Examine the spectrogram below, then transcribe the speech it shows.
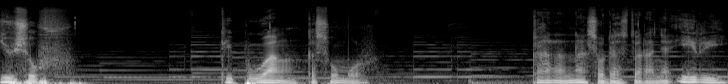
Yusuf dibuang ke sumur karena saudara-saudaranya iri.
